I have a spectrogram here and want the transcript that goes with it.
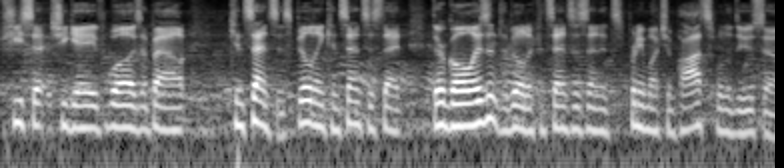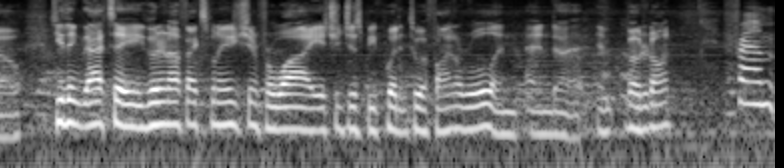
she said she gave was about consensus, building consensus. That their goal isn't to build a consensus, and it's pretty much impossible to do so. Do you think that's a good enough explanation for why it should just be put into a final rule and and, uh, and voted on? From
